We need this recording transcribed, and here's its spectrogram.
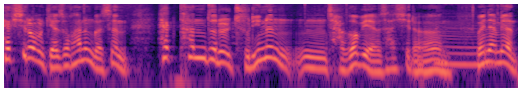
핵 실험을 계속하는 것은 핵 탄두를 줄이는 음, 작업이에요, 사실은. 음. 왜냐하면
